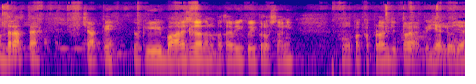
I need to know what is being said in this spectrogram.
ਅੰਦਰ ਰੱਖਤਾ ਚੱਕ ਕੇ ਕਿਉਂਕਿ ਬਾਰਿਸ਼ ਦਾ ਤੁਹਾਨੂੰ ਪਤਾ ਵੀ ਕੋਈ ਭਰੋਸਾ ਨਹੀਂ। ਉਹ ਆਪਾਂ ਕੱਪੜਾ ਵੀ ਦਿੱਤਾ ਹੋਇਆ ਕੋਈ ਯੈਲੋ ਜਿਹਾ।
